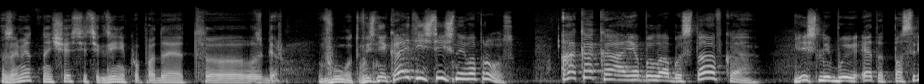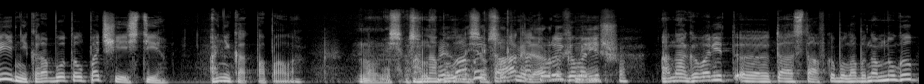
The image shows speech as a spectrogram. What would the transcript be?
заметная часть этих денег попадает э, в Сбер. Вот. Возникает естественный вопрос. А какая была бы ставка, если бы этот посредник работал по чести, а не как попало? Ну, на 700, она была на 700 бы та, которая говорит, меньше. она говорит, э, та ставка была бы намного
